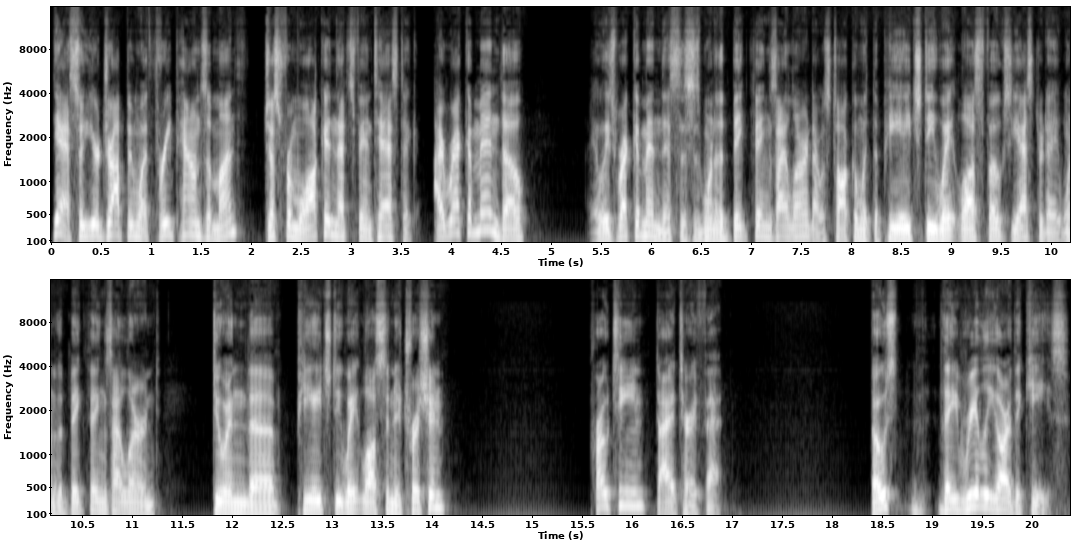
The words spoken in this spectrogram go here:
Yeah, so you're dropping what, three pounds a month just from walking? That's fantastic. I recommend, though, I always recommend this. This is one of the big things I learned. I was talking with the PhD weight loss folks yesterday. One of the big things I learned doing the PhD weight loss and nutrition protein, dietary fat. Those, they really are the keys.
